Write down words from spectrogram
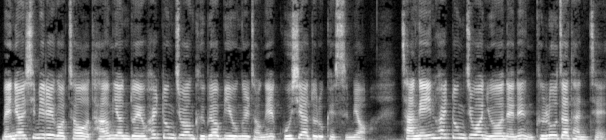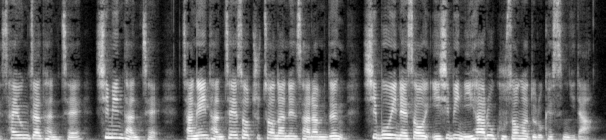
매년 심의를 거쳐 다음 연도에 활동지원 급여 비용을 정해 고시하도록 했으며 장애인 활동지원위원회는 근로자 단체, 사용자 단체, 시민 단체, 장애인 단체에서 추천하는 사람 등 15인에서 20인 이하로 구성하도록 했습니다.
